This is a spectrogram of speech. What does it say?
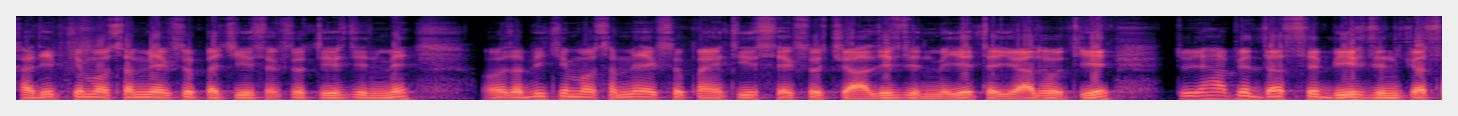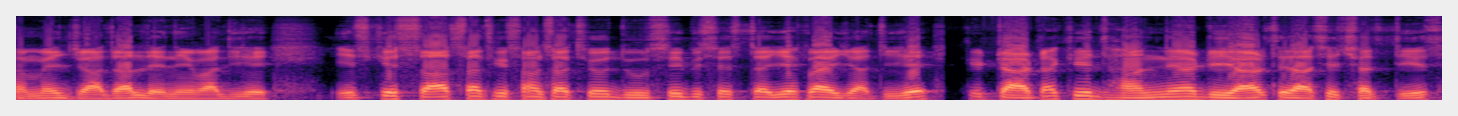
खरीफ के मौसम में एक सौ पच्चीस, एक सौ तीस दिन में और रबी के मौसम में एक सौ पैंतीस से एक सौ चालीस दिन में ये तैयार होती है। तो यहाँ पे दस से बीस दिन का समय ज़्यादा लेने वाली है। इसके साथ साथ किसान साथियों, दूसरी विशेषता यह पाई जाती है कि टाटा की धान्या डी आर तिरासी छत्तीस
